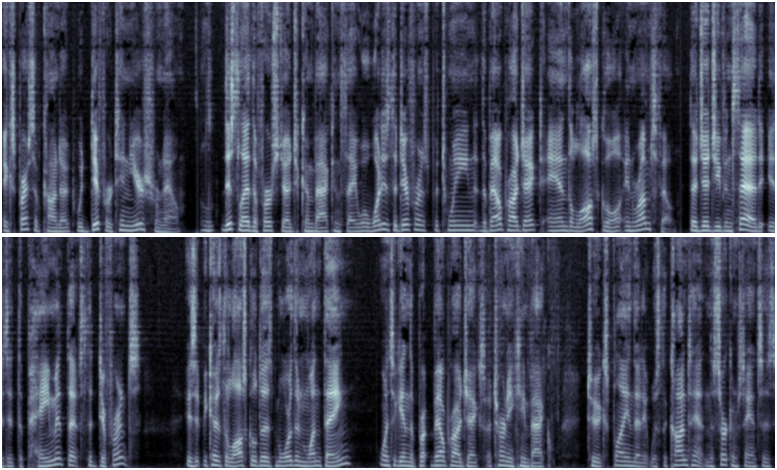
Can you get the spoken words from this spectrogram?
expressive conduct would differ 10 years from now. This led the first judge to come back and say, well, what is the difference between the Bail Project and the law school in Rumsfeld? The judge even said, is it the payment that's the difference? Is it because the law school does more than one thing? Once again, the Bail Project's attorney came back to explain that it was the content and the circumstances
